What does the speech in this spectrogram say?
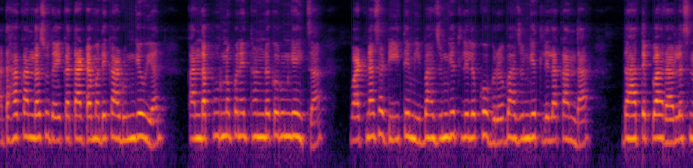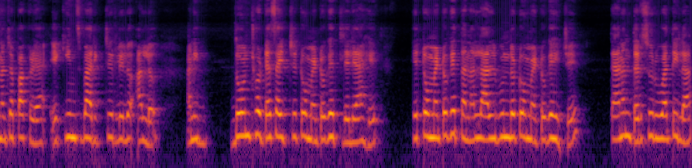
आता हा कांदासुद्धा एका ताटामध्ये काढून घेऊयात. कांदा पूर्णपणे थंड करून घ्यायचा. वाटण्यासाठी इथे मी भाजून घेतलेलं खोबरं भाजून घेतलेला कांदा दहा ते बारा लसणाच्या पाकळ्या एक इंच बारीक चिरलेलं आलं आणि दोन छोट्या साईजचे टोमॅटो घेतलेले आहेत. हे टोमॅटो घेताना लाल बुंद टोमॅटो घ्यायचे. त्यानंतर सुरुवातीला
